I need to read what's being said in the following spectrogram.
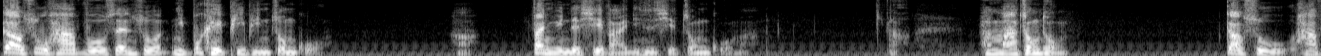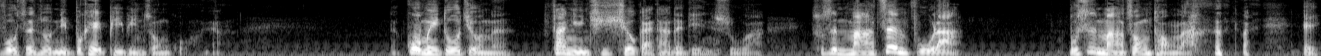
告诉哈佛生说，你不可以批评中国。好，范云的写法一定是写中国嘛？啊，马总统告诉哈佛生说，你不可以批评中国。这样。过没多久呢，范云去修改他的脸书啊，说是马政府啦，不是马总统啦。哎、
